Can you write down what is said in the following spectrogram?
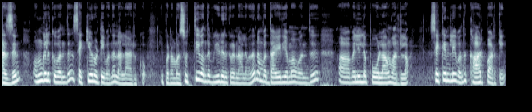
ஆஸ் இன் உங்களுக்கு வந்து செக்யூரிட்டி வந்து நல்லா இருக்கும். இப்போ நம்ம சுற்றி வந்து வீடு இருக்கிறனால வந்து நம்ம தைரியமாக வந்து வெளியில் போகலாம் வரலாம். செகண்ட்லி வந்து கார் பார்க்கிங்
